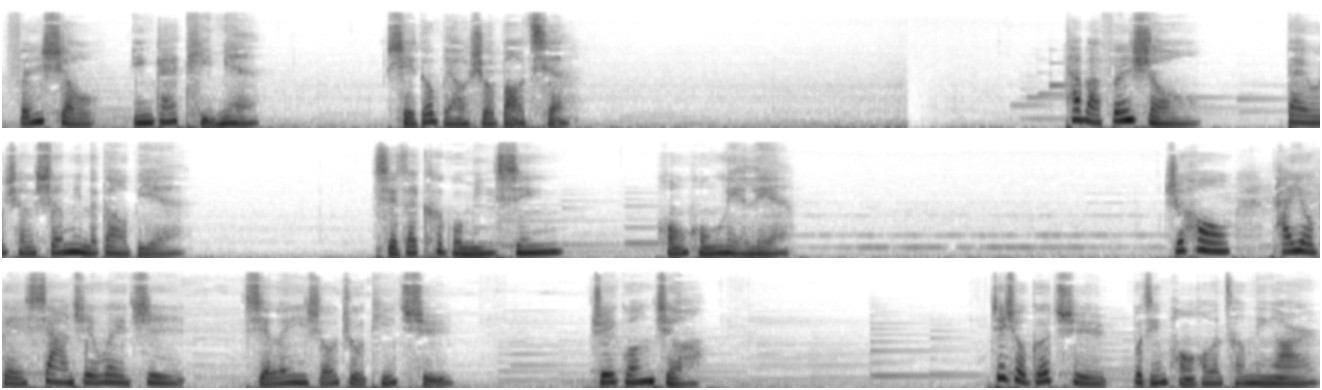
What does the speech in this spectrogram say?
分手应该体面，谁都不要说抱歉。他把分手代入成生命的告别，写在刻骨铭心，轰轰烈烈。之后，他又给夏至未至写了一首主题曲《追光者》。这首歌曲不仅捧红了岑宁儿，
